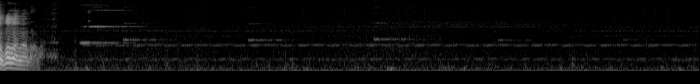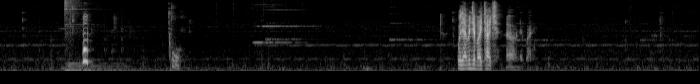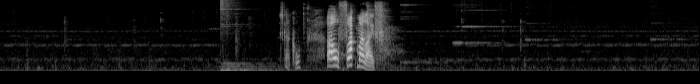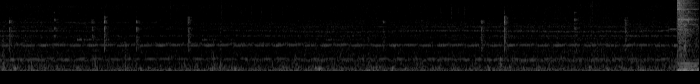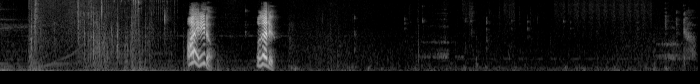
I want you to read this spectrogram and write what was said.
Whoa, whoa, whoa, whoa, whoa. What happens if I touch? Oh, never It's kind of cool. Oh, fuck my life. Oh, hey, Nito. What does that do?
